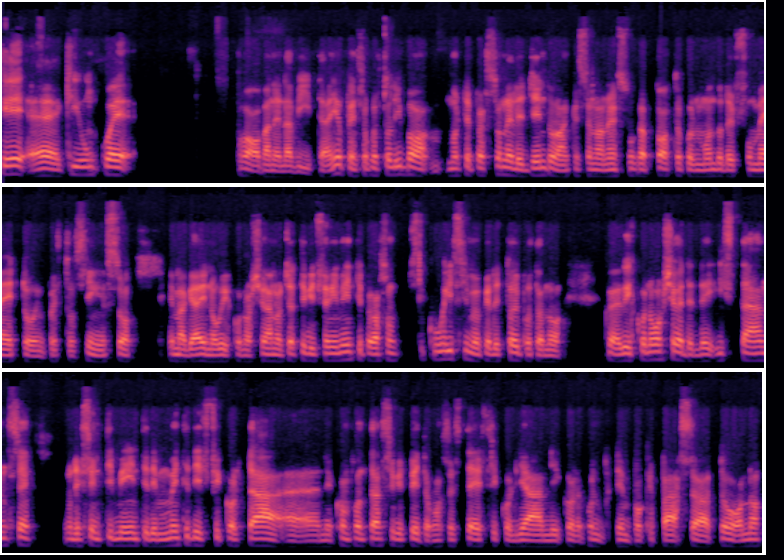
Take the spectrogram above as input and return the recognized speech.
che eh, chiunque prova nella vita. Io penso questo libro, molte persone leggendolo, anche se non hanno nessun rapporto col mondo del fumetto in questo senso, e magari non riconosceranno certi riferimenti, però sono sicurissimo che i lettori potranno eh, riconoscere delle istanze, dei sentimenti, dei momenti di difficoltà eh, nel confrontarsi, ripeto, con se stessi, con gli anni, con, con, il tempo che passa attorno,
